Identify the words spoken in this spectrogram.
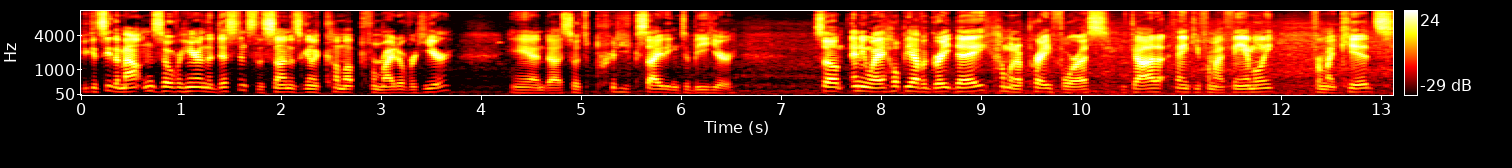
You can see the mountains over here in the distance. The sun is going to come up from right over here. And uh, so it's pretty exciting to be here. So anyway, I hope you have a great day. I'm going to pray for us. God, thank you for my family, for my kids.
